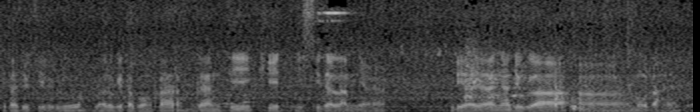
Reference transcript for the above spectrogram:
Kita cuci dulu baru kita bongkar. Ganti kit isi dalamnya. Biayanya juga uh, murah ya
